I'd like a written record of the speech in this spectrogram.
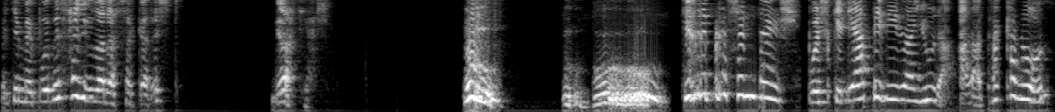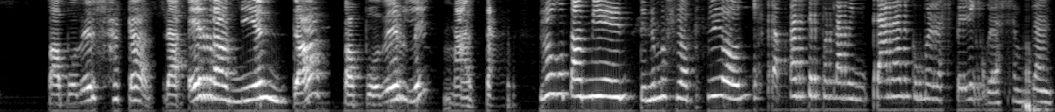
Oye, ¿me puedes ayudar a sacar esto? Gracias. ¿Qué representa eso? Pues que le ha pedido ayuda al atracador para poder sacar la herramienta para poderle matar. Luego también tenemos la opción... Escaparte por la ventana como en las películas, en plan.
